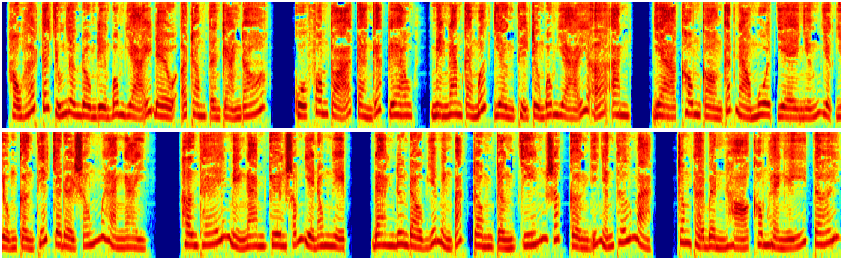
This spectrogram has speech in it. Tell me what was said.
hầu hết các chủ nhân đồn điền bông giải đều ở trong tình trạng đó. Cuộc phong tỏa càng gắt gao, miền Nam càng mất dần thị trường bông giải ở Anh và không còn cách nào mua về những vật dụng cần thiết cho đời sống hàng ngày. Hơn thế, miền Nam chuyên sống về nông nghiệp, đang đương đầu với miền Bắc trong trận chiến rất cần với những thứ mà trong thời bình họ không hề nghĩ tới.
